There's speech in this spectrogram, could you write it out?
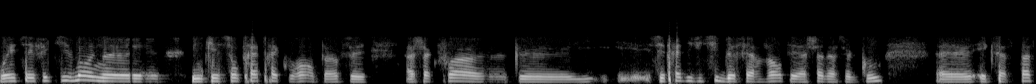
Oui, c'est effectivement une, une, question très très courante. Hein. C'est à chaque fois euh, que c'est très difficile de faire vente et achat d'un seul coup euh, et que ça se passe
